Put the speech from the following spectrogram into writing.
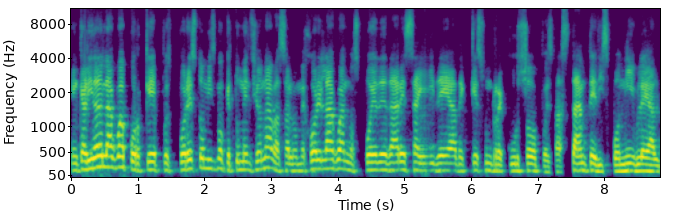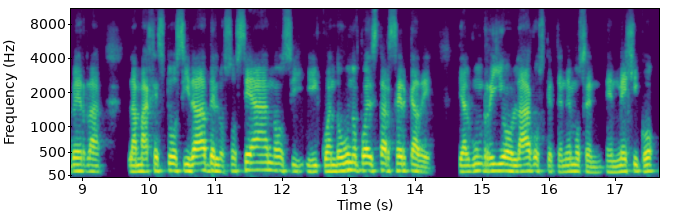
En calidad del agua, porque pues por esto mismo que tú mencionabas, a lo mejor el agua nos puede dar esa idea de que es un recurso pues bastante disponible al ver la, majestuosidad de los océanos y, cuando uno puede estar cerca de, algún río o lagos que tenemos en, en México,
